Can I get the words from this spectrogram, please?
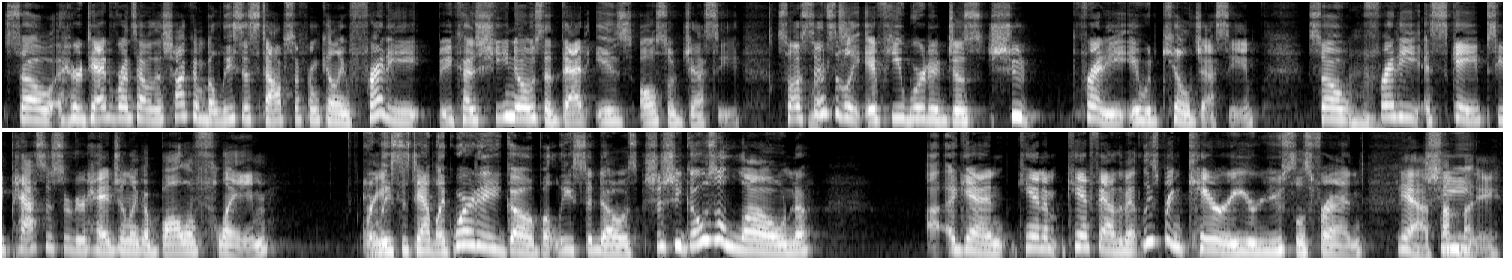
So her dad runs out with a shotgun, but Lisa stops him from killing Freddy because she knows that that is also Jesse. So ostensibly, if he were to just shoot Freddy, it would kill Jesse. So Freddy escapes. He passes through their hedge in like a ball of flame. And Lisa's dad, like, where did he go? But Lisa knows. So she goes alone. Uh, again, can't can't fathom it. At least bring Carrie, your useless friend. Yeah, She- somebody.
